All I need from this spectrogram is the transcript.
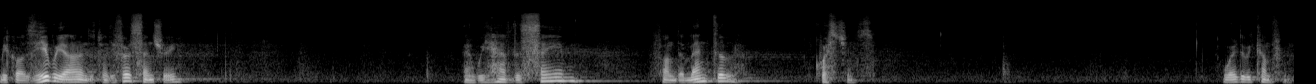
Because here we are in the 21st century, and we have the same fundamental questions. Where do we come from?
